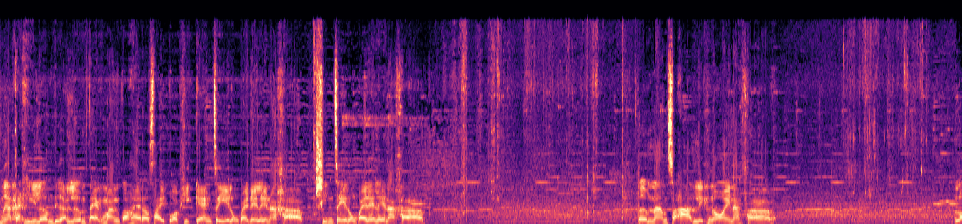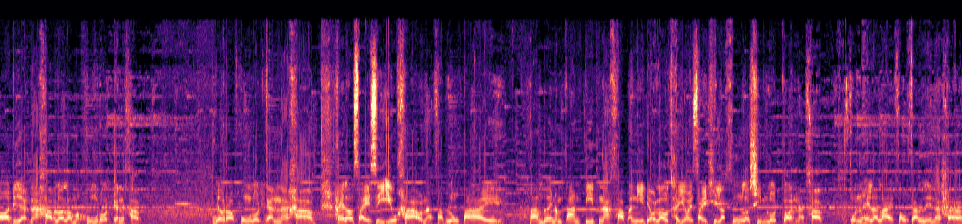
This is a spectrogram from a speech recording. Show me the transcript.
เมื่อกะทิเริ่มเดือดเริ่มแตกมันก็ให้เราใส่ตัวพริกแกงเจลงไปได้เลยนะครับ ชิ้นเจลงไปได้เลยนะครับ เติมน้ำสะอาดเล็กน้อยนะครับ รอเดือดนะครับ แล้วเรามาปรุงรสกันครับ เดี๋ยวเราปรุงรสกันนะครับ ให้เราใส่ซีอิ๊วขาวนะครับลงไป ตามด้วยน้ำตาลปี๊บนะครับ อันนี้เดี๋ยวเราทยอยใส่ทีละครึ่งแล้วชิมรสก่อนนะครับคนให้ละลายเข้ากันเลยนะครับ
